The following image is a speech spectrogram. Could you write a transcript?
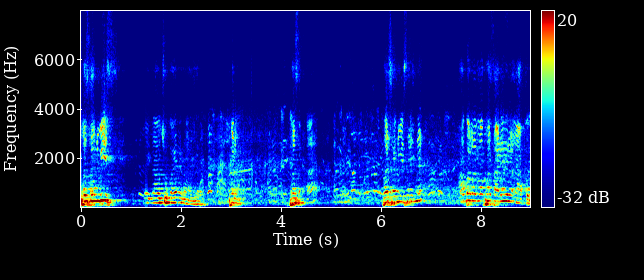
फसणवीस काही नाव चुकाय ना माझ्या. फसणवीस आहे ना? आबाळाला फसाडी राहतो.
